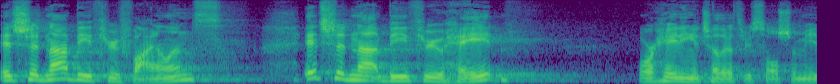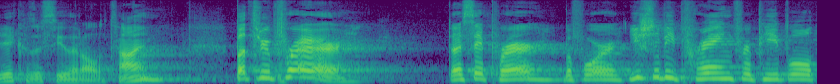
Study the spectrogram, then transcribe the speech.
it should not be through violence. It should not be through hate or hating each other through social media, because I see that all the time, but through prayer did I say prayer before? You should be praying for people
